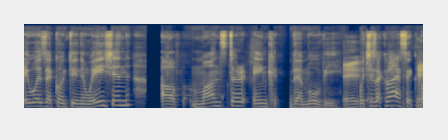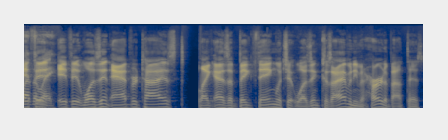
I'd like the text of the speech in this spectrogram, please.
it was a continuation of Monster Inc. the movie, It- which is a classic, by the it, way. if it wasn't advertised like as a big thing, which it wasn't, because I haven't even heard about this,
